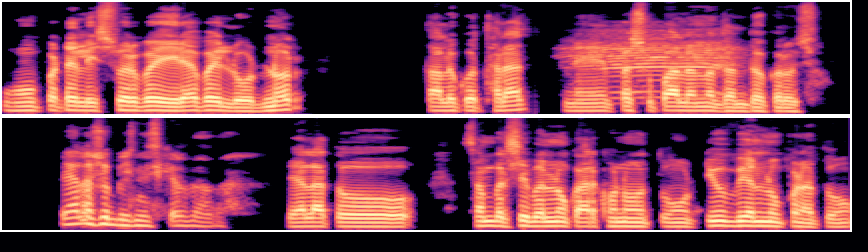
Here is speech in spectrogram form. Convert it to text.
હું પટેલ ઈશ્વરભાઈ હીરાભાઈ લોડનોર તાલુકો થરાદ ને પશુપાલનનો ધંધો કરું છું. પહેલા શું બિઝનેસ કરતા હતા? પહેલા તો સબમર્સિબલનું કારખાનું હતું ટ્યુબવેલનું પણ હતું.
